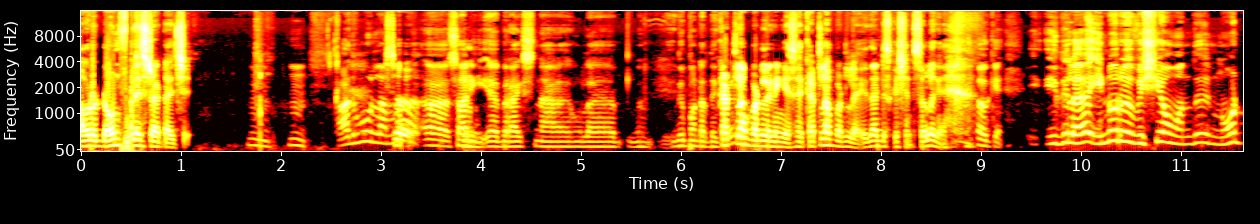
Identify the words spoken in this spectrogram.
அவரோட டவுன்ஃபாலே ஸ்டார்ட் ஆச்சு. அதுவும் இல்லாம சாரி பிராக்ஸ் நான் உங்களை இது பண்றதுக்கு கட்லாம் பண்ணல நீங்க சார் கட்லாம் பண்ணல. இதான் டிஸ்கஷன் சொல்லுங்க. ஓகே. இதுல இன்னொரு விஷயம் வந்து நோட்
